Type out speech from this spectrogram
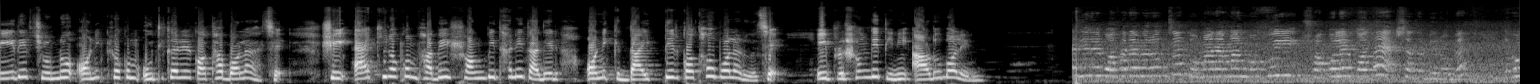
মেয়েদের জন্য অনেক রকম অধিকারের কথা বলা আছে। সেই একই রকম ভাবে সংবিধানে তাদের অনেক দায়িত্বের কথাও বলা রয়েছে। এই প্রসঙ্গে তিনি আরও বলেন কথাটা বেরোচ্ছে তোমার আমার মতোই সকলের কথা একসাথে বেরোবে এবং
